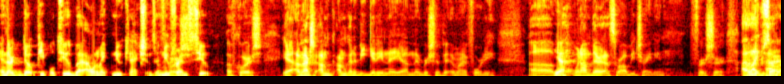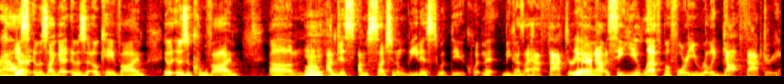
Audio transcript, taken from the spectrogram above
and they're dope people too. But I want to make new connections and new course. friends too. of course. Yeah, I'm actually I'm I'm gonna be getting a uh, membership at MI40. Um, Yeah. when I'm there, that's where I'll be training for sure. I like 100%, Powerhouse. yeah. It was like a it was an okay vibe. It, it was a cool vibe. Um, Mm. I'm just I'm such an elitist with the equipment because I have factory Yeah. here now. And see, you left before you really got factory.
